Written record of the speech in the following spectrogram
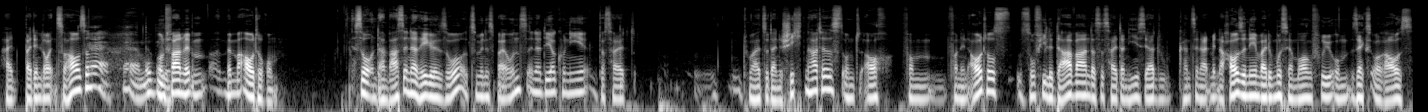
halt bei den Leuten zu Hause. Ja, ja, und fahren mit dem, mit dem Auto rum. So, und dann war es in der Regel so, zumindest bei uns in der Diakonie, dass halt du halt so deine Schichten hattest und auch vom, von den Autos so viele da waren, dass es halt dann hieß, ja, du kannst den halt mit nach Hause nehmen, weil du musst ja morgen früh um 6 Uhr raus.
